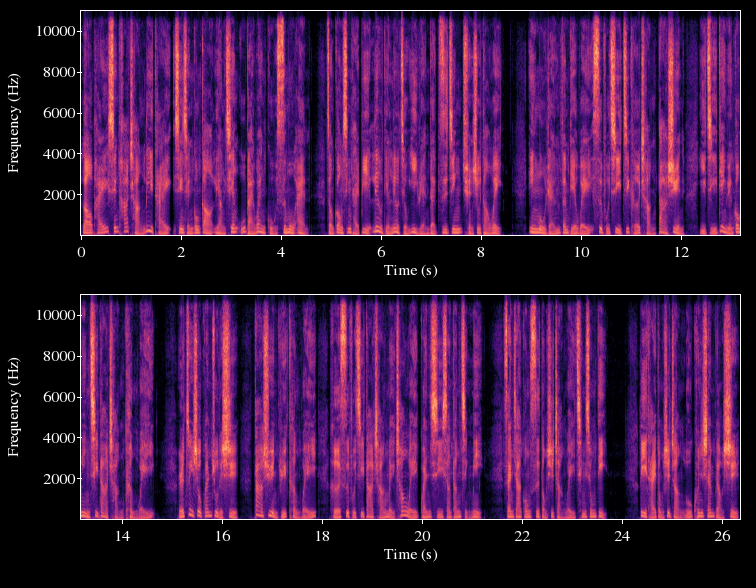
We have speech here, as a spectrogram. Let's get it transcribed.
老牌显卡厂立台先前公告两千五百万股私募案，总共新台币六点六九亿元的资金全数到位，应募人分别为伺服器机壳厂大讯以及电源供应器大厂肯维。而最受关注的是大讯与肯维和伺服器大厂美超维关系相当紧密，三家公司董事长为亲兄弟。立台董事长卢昆山表示，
